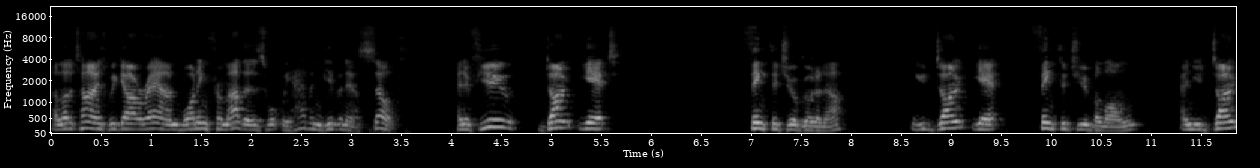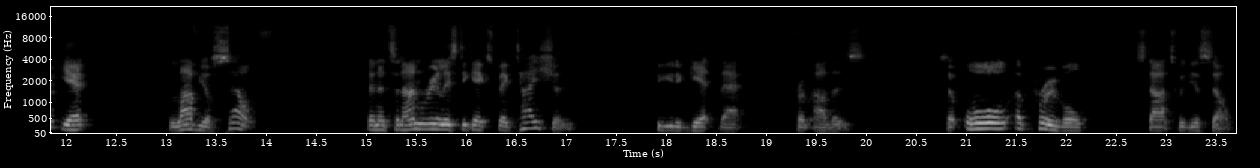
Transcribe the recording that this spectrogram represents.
a lot of times we go around wanting from others what we haven't given ourselves. And if you don't yet think that you're good enough, you don't yet think that you belong, and you don't yet love yourself, then it's an unrealistic expectation for you to get that from others. So all approval starts with yourself.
